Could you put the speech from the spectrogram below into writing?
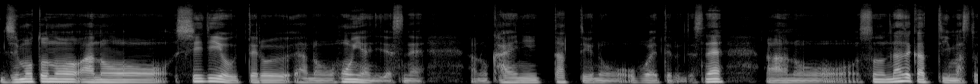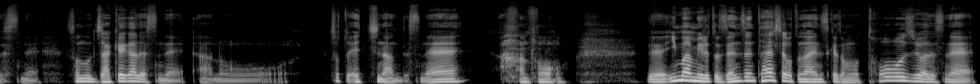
地元のあの、CD を売ってるあの本屋にですねあの買いに行ったっていうのを覚えてるんですね。あのそのなぜかって言いますとですねそのジャケがですねあのちょっとエッチなんですね。あの、で、今見ると全然大したことないんですけども、当時はですね、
